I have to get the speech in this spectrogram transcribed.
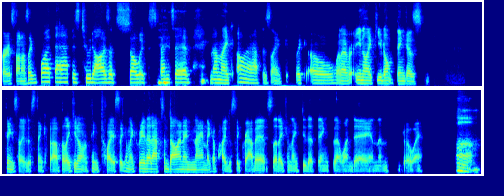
first phone, I was like, "What? That app is two dollars? That's so expensive." and I'm like, "Oh, that app is like like oh whatever." You know, like you don't think as things that I just think about, but like you don't think twice. Like I'm like, okay, that app's a dollar ninety nine. Like I'll probably just like grab it so that I can like do that thing for that one day and then go away. Um,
